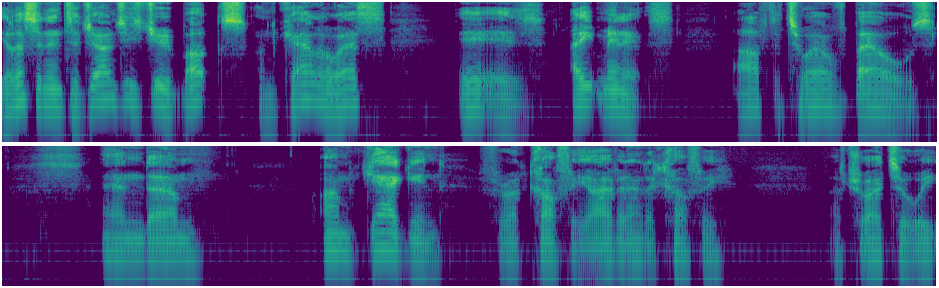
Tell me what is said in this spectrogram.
You're listening to Jonesy's Jukebox on KLOS. It is eight minutes after 12 bells. And um, I'm gagging for a coffee. I haven't had a coffee. I've tried to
